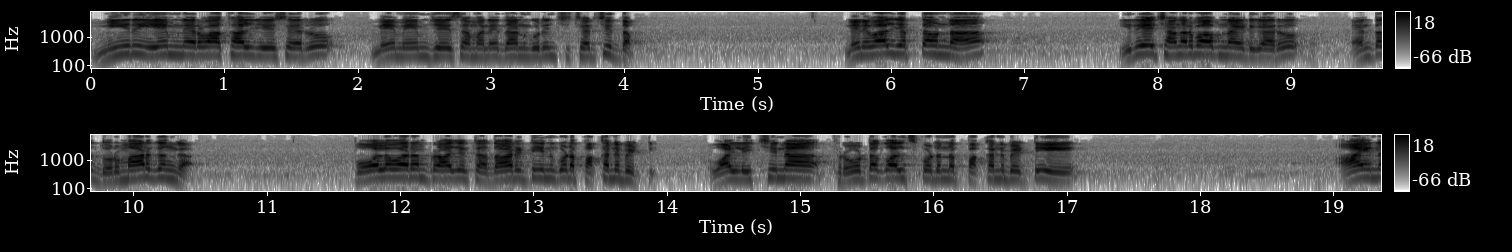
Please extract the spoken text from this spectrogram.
మీరు ఏం నిర్వాకాలు చేశారు మేమేం చేశామనే దాని గురించి చర్చిద్దాం. నేను ఇవాళ చెప్తా ఉన్నా ఇదే చంద్రబాబు నాయుడు గారు ఎంత దుర్మార్గంగా పోలవరం ప్రాజెక్ట్ అథారిటీని కూడా పక్కన పెట్టి వాళ్ళు ఇచ్చిన ప్రోటోకాల్స్ కూడా పక్కన పెట్టి ఆయన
